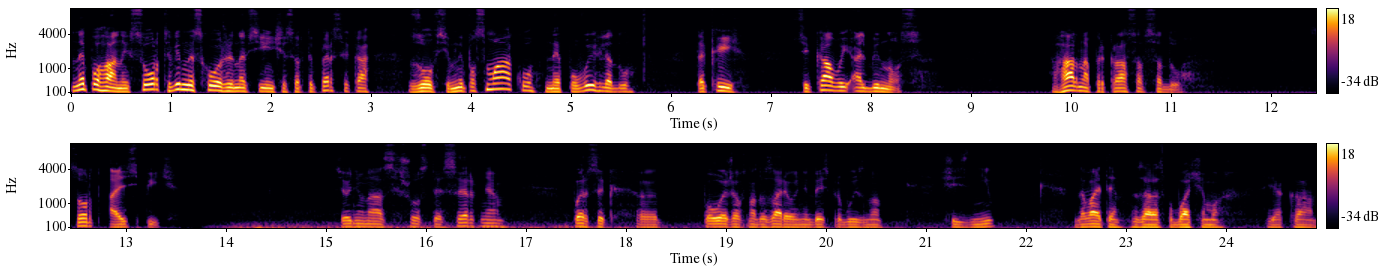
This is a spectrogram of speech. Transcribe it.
Непоганий сорт, він не схожий на всі інші сорти персика. Зовсім не по смаку, не по вигляду. Такий цікавий альбінос. Гарна прикраса в саду. Сорт Ice Peach. Сьогодні у нас 6 серпня. Персик е, полежав на дозарюванні десь приблизно 6 днів. Давайте зараз побачимо, яка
